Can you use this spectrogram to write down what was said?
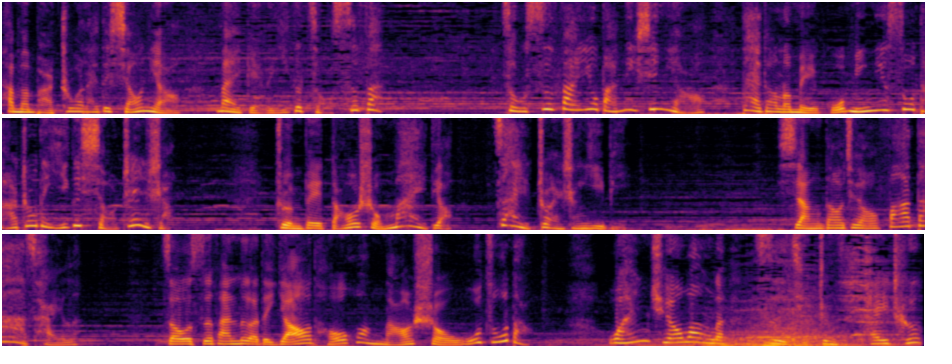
他们把捉来的小鸟卖给了一个走私犯，走私犯又把那些鸟带到了美国明尼苏达州的一个小镇上，准备倒手卖掉，再赚上一笔。想到就要发大财了。走私犯乐得摇头晃脑，手舞足蹈，完全忘了自己正在开车。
